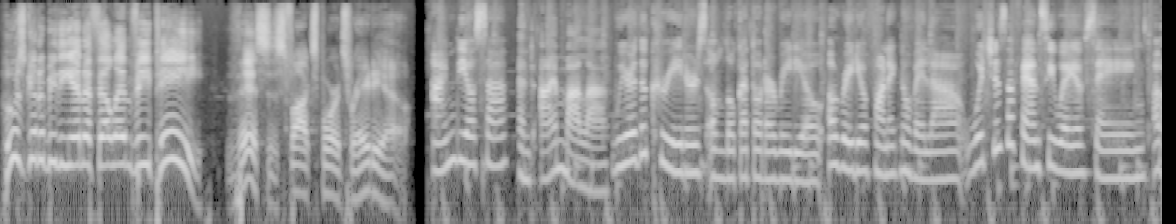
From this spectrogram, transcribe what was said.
who's going to be the NFL MVP? This is Fox Sports Radio. I'm Diosa. And I'm Mala. We are the creators of Locatora Radio, a radiophonic novela, which is a fancy way of saying a,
